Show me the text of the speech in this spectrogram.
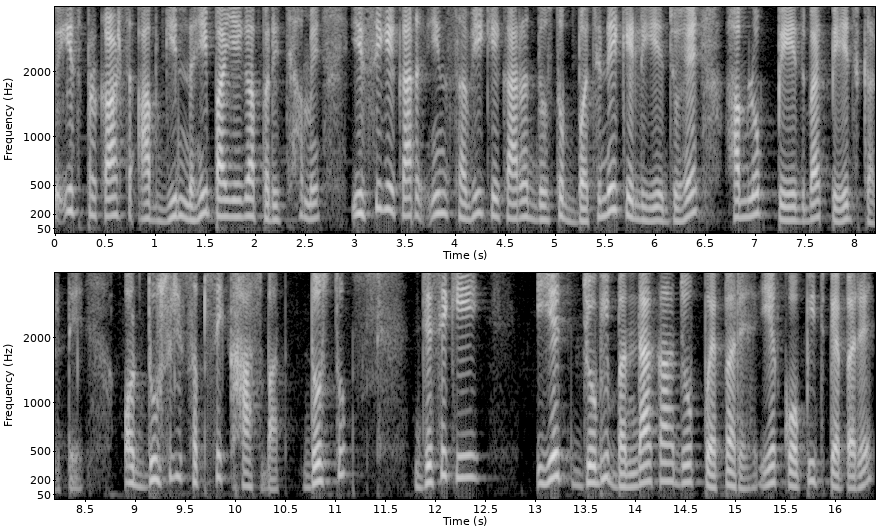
तो इस प्रकार से आप गिन नहीं पाइएगा परीक्षा में। इसी के कारण, इन सभी के कारण दोस्तों, बचने के लिए जो है, हम लोग पेज बाय पेज करते हैं। और दूसरी सबसे खास बात, दोस्तों, जैसे कि ये जो भी बंदा का जो पेपर है यह कॉपी पेपर है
